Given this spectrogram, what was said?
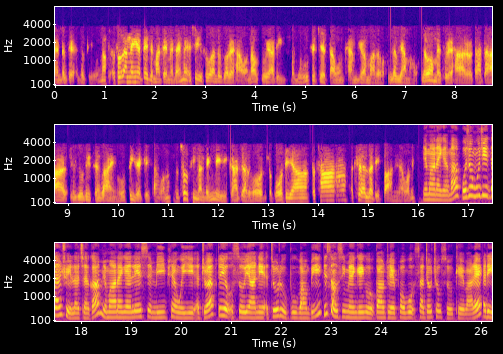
နဲ့လုပ်တဲ့အလုပ်တွေပေါ့နော်အစိုးရနဲ့ရက်တက်ကြမှာတက်မယ်ဒါပေမဲ့အရှိအစိုးရလုပ်တော့တဲ့ဟာကိုနောက်အစိုးရတွေဘယ်လိုဖြစ်ဖြစ်တာဝန်ခံပြီးတော့မှတော့လုပ်ရမှာပေါ့လုပ်ရမယ်ဆိုတဲ့ဟာကတော့ဒါဒါကရိုးရိုးလေးစဉ်းစားရင်ကိုသိတဲ့ကိစ္စပေါ့နော်တချို့စီမံကိန်းတွေကကြတော့သဘောတရားတခြားအချက်အလက်တွေပါနေတာပေါ့လေမြန်မာနိုင်ငံမှာဗိုလ်ချုပ်မှုကြီးတန်းရွှေလက်ထက်ကမြန်မာနိုင်ငံလေးစစ်မီးဖြန့်ဝေရေးအတွက်တရုတ်အစိုးရနဲ့အကျိုးတူပူးပေါင်းပြီးပြည်ဆောင်စီမံကိန်းကိုအကောင့်ထဲပေါ်ဖို့စာချုပ်ချုပ်ဆိုခဲ့ပါတယ်။အဲ့ဒီ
